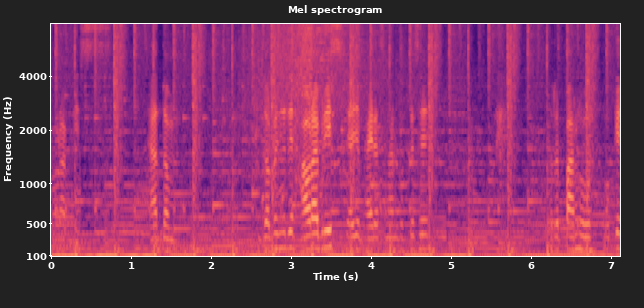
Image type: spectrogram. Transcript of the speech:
হাওড়া ব্রিজ একদম। জলপাই নদীর হাওড়া ব্রিজ এই যে ভাইরাস স্নান করতেছে। তোরা পার হব ওকে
